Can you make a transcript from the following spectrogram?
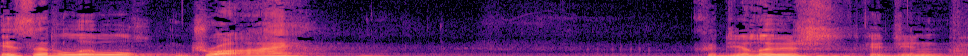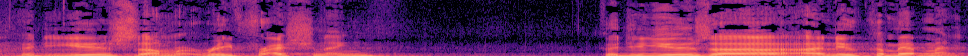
Is it a little dry? Could you lose? Could you could you use some refreshing? Could you use a, a new commitment?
